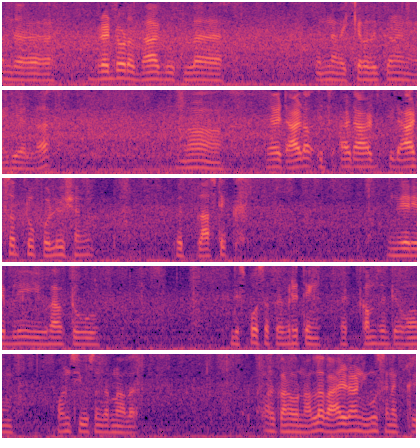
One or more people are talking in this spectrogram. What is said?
அந்த ப்ரெட்டோட பேக்குள்ளே என்ன வைக்கிறதுக்குன்னு எனக்கு ஐடியா இல்லை. ஆனால் it add its add add it adds up to pollution with plastic invariably you have to dispose of everything that comes into home once யூஸுங்கிறனால அதுக்கான ஒரு நல்ல வேலிடான யூஸ் எனக்கு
